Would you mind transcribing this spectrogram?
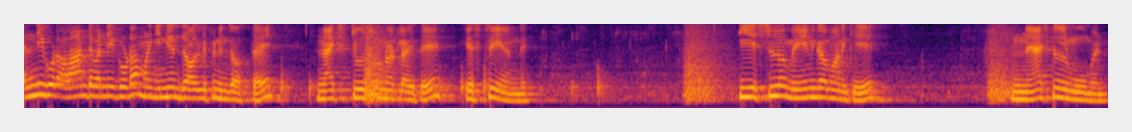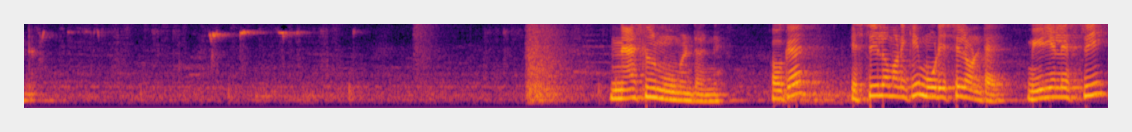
అన్నీ కూడా అలాంటివన్నీ కూడా మనకి ఇండియన్ జాగ్రఫీ నుంచి వస్తాయి. నెక్స్ట్ చూసుకున్నట్లయితే హిస్టరీ అండి. ఈ హిస్టరీలో మెయిన్గా మనకి నేషనల్ మూమెంట్. నేషనల్ మూమెంట్ అండి. ఓకే? హిస్టరీలో మనకి మూడు హిస్టరీలు ఉంటాయి. Medieval history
